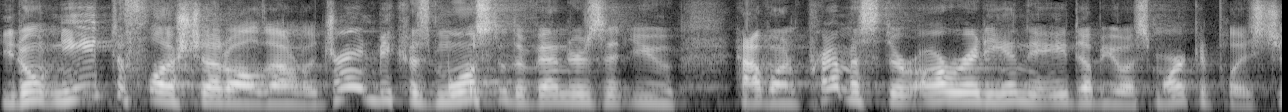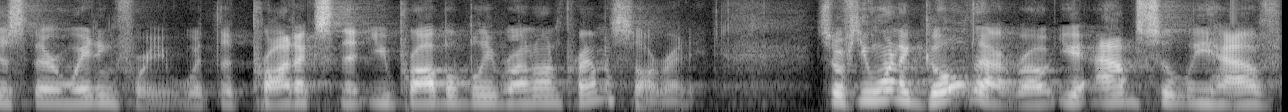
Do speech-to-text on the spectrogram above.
you don't need to flush that all down the drain because most of the vendors that you have on premise, they're already in the AWS marketplace, just there waiting for you with the products that you probably run on premise already. So if you want to go that route, you absolutely have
